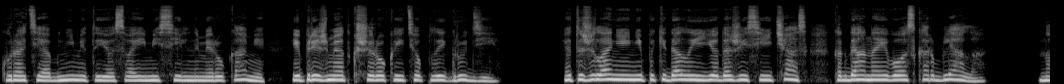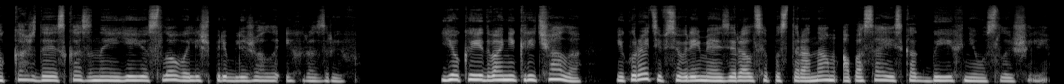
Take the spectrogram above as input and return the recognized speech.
Курати обнимет ее своими сильными руками и прижмет к широкой теплой груди. Это желание не покидало ее даже сейчас, когда она его оскорбляла, но каждое сказанное ею слово лишь приближало их разрыв. Йока едва не кричала — и Курати все время озирался по сторонам, опасаясь, как бы их не услышали.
